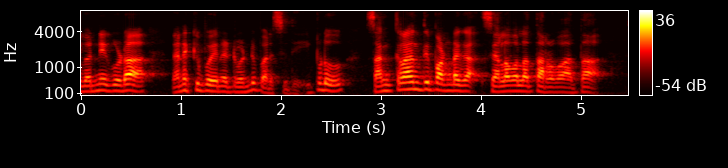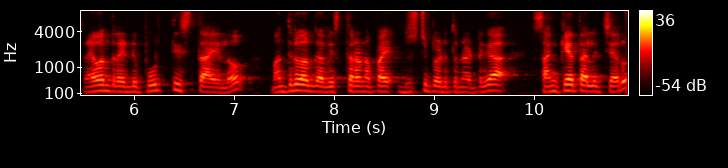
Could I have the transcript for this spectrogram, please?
ఇవన్నీ కూడా వెనక్కిపోయినటువంటి పరిస్థితి. ఇప్పుడు సంక్రాంతి పండగ సెలవుల తర్వాత రేవంత్ రెడ్డి పూర్తి స్థాయిలో మంత్రివర్గ విస్తరణపై దృష్టి పెడుతున్నట్టుగా సంకేతాలు ఇచ్చారు.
